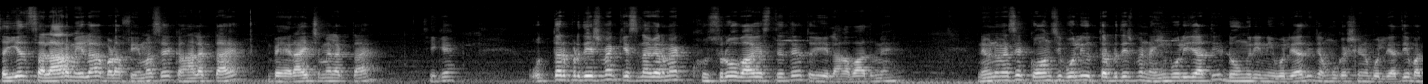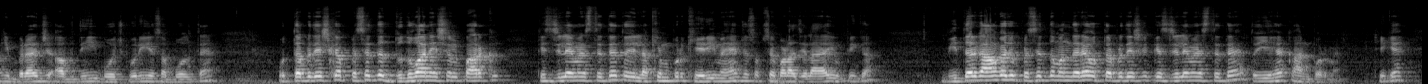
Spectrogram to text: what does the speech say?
सैयद सलार मेला बड़ा फ़ेमस है। कहाँ लगता है? बहराइच में लगता है। ठीक है? उत्तर प्रदेश में किस नगर में खुसरो बाग स्थित है? तो ये इलाहाबाद में है। निम्न में से कौन सी बोली उत्तर प्रदेश में नहीं बोली जाती? डोंगरी नहीं बोली जाती, जम्मू कश्मीर में बोली जाती है। बाकी ब्रज, अवधि, भोजपुरी ये सब बोलते हैं। उत्तर प्रदेश का प्रसिद्ध दुधवा नेशनल पार्क किस ज़िले में स्थित है? तो ये लखीमपुर खेरी में है, जो सबसे बड़ा जिला है यूपी का। भीतर गाँव का जो प्रसिद्ध मंदिर है, उत्तर प्रदेश के किस ज़िले में स्थित है? तो ये है कानपुर में। ठीक है?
